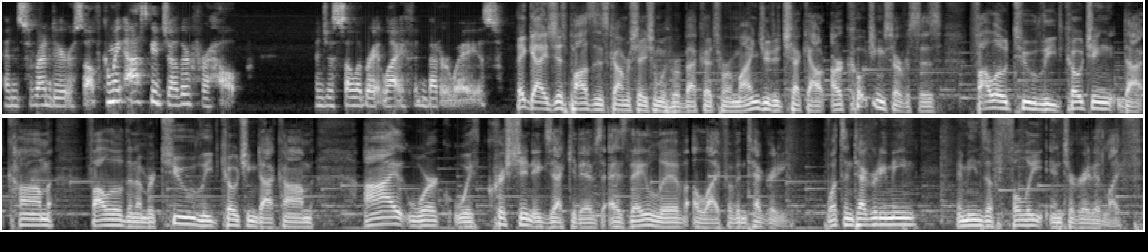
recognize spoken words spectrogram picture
and surrender yourself? Can we ask each other for help? and just celebrate life in better ways. Hey guys, just pause this conversation with Rebecca to remind you to check out our coaching services. Follow 2leadcoaching.com. Follow the number 2leadcoaching.com. I work with Christian executives as they live a life of integrity. What's integrity mean? It means a fully integrated life.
